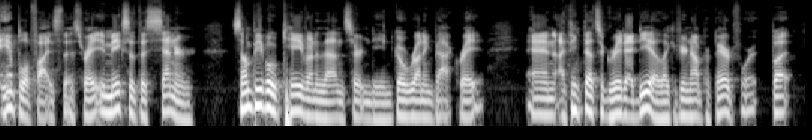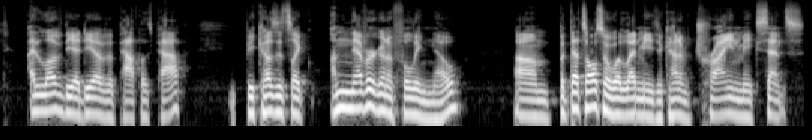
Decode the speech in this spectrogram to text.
amplifies this, right? It makes it the center some people cave under that uncertainty and go running back, right? And I think that's a great idea, like if you're not prepared for it. But I love the idea of a pathless path because it's like I'm never going to fully know. Um, but that's also what led me to kind of try and make sense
